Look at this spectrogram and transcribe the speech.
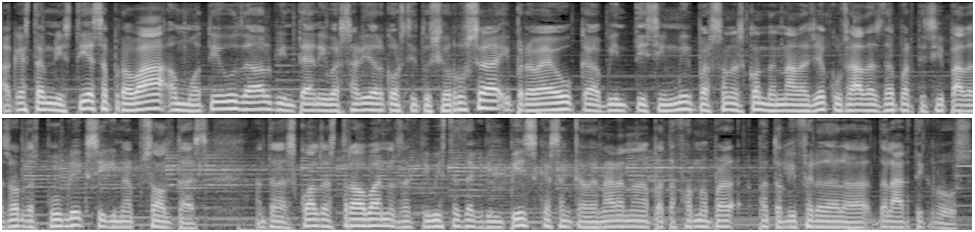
Aquesta amnistia s'aprovà amb motiu del 20è aniversari de la Constitució russa i preveu que 25.000 persones condemnades i acusades de participar a desordres públics siguin absoltes, entre les quals es troben els activistes de Greenpeace que s'encadenaren a la plataforma pe- petrolífera de l'Àrtic rus.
